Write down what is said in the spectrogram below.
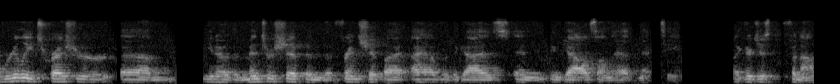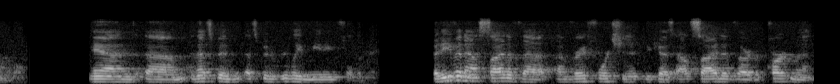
really treasure um, you know the mentorship and the friendship I, I have with the guys and, and, gals on the head neck team. Like they're just phenomenal, and um, and that's been that's been really meaningful to me. But even outside of that, I'm very fortunate because outside of our department,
